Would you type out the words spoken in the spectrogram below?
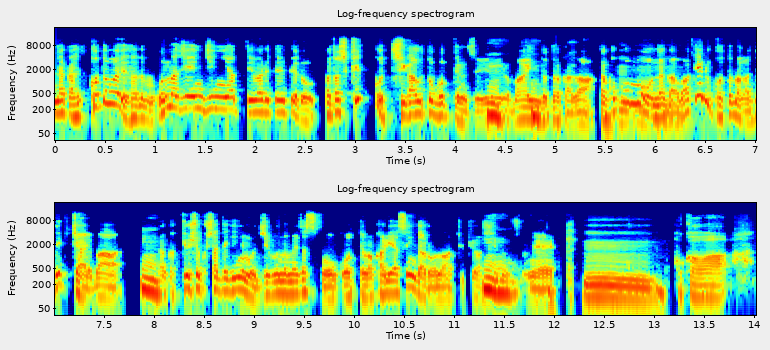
なんか言葉で例えば同じエンジニアって言われてるけど、私結構違うと思ってるんですよ。いろいろマインドとかが。ここもなんか分ける言葉ができちゃえば、うん、なんか求職者的にも自分の目指す方向って分かりやすいんだろうなっていう気はしてるんですよね。うん。うん他は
